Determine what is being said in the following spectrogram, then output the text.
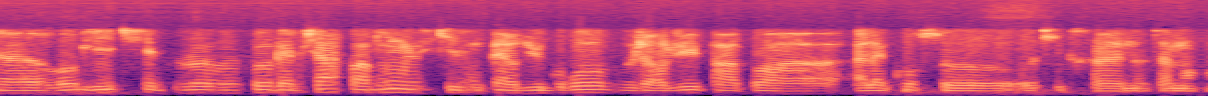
euh, Roglic et Pogacar, pardon, est-ce qu'ils ont perdu gros aujourd'hui par rapport à, à la course au, au titre euh, notamment?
